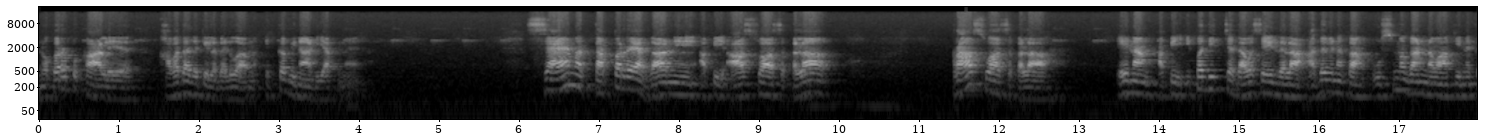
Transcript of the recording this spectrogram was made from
නොකරපු කාලය කවදාද කියලා බැලුවාම එක විනාඩියක් නෑ. සෑම තප්පරය ගානේ අපි ආස්වාස කළා ප්‍රාස්වාස කළා එහෙනම් අපි ඉපදිච්ච දවසේ ඉඳලා අද වෙනකන් උස්ම ගන්නවා කියන එක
